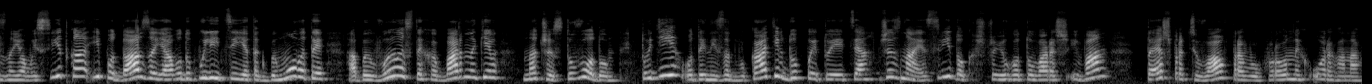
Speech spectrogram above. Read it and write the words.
знайомий свідка, і подав заяву до поліції, так би мовити, аби вивести хабарників на чисту воду. Тоді один із адвокатів допитується, чи знає свідок, що його товариш Іван теж працював в правоохоронних органах.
